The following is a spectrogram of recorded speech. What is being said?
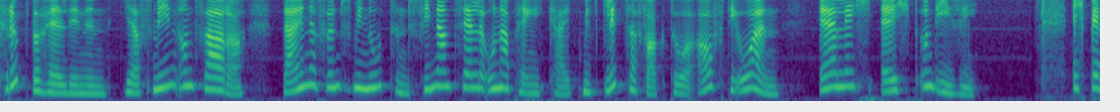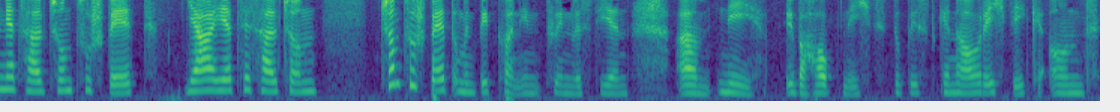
Kryptoheldinnen Jasmin und Sarah. Deine 5 Minuten finanzielle Unabhängigkeit mit Glitzerfaktor auf die Ohren. Ehrlich, echt und easy. Ich bin jetzt halt schon zu spät. Ja, jetzt ist halt schon, schon zu spät, um in Bitcoin in, zu investieren. Ähm, nee, überhaupt nicht. Du bist genau richtig. Und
